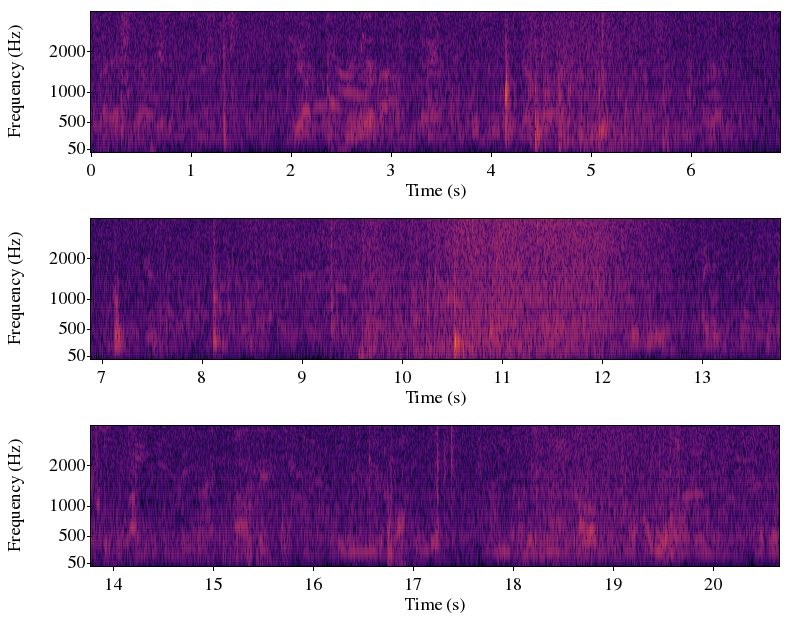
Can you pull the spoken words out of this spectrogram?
Yeah. Yeah. Okay. So you need a walking books? Okay.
